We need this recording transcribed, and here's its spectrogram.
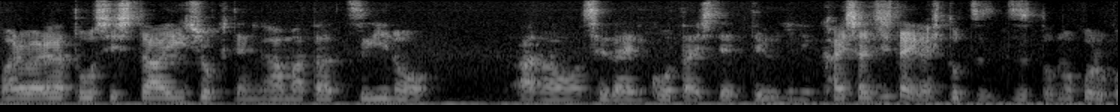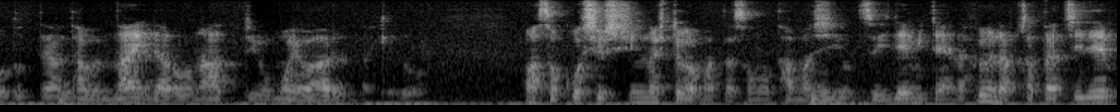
我々が投資した飲食店がまた次のあの世代に交代してっていうふうに会社自体が一つずっと残ることってうん多分ないだろうなっていう思いはあるん。だけど、まあそこ出身の人がまたその魂を継いでみたいな風な形で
